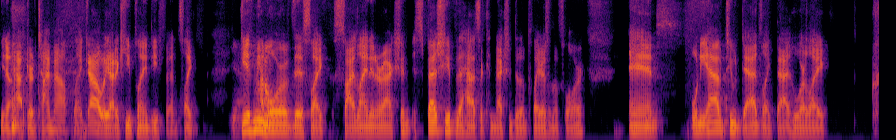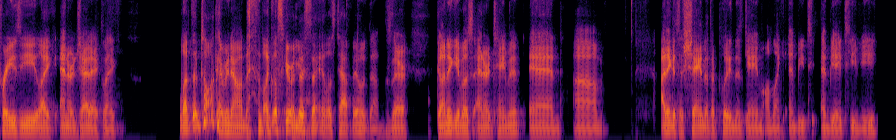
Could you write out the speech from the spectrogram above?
you know, after a timeout. Like, oh, we got to keep playing defense. Like, yeah. give me more of this like sideline interaction, especially if it has a connection to the players on the floor. And yes. when you have two dads like that who are like crazy, like energetic, like let them talk every now and then. like, let's hear what yeah. they're saying. Let's tap in with them because they're gonna give us entertainment. And um, I think it's a shame that they're putting this game on like NBA, NBA TV.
